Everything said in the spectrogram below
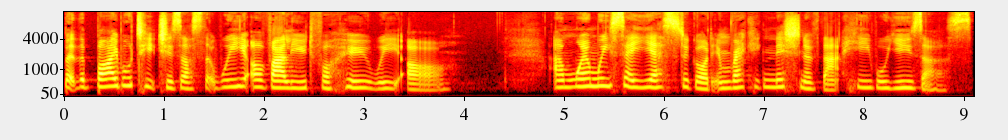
But the Bible teaches us that we are valued for who we are. And when we say yes to God in recognition of that, He will use us,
